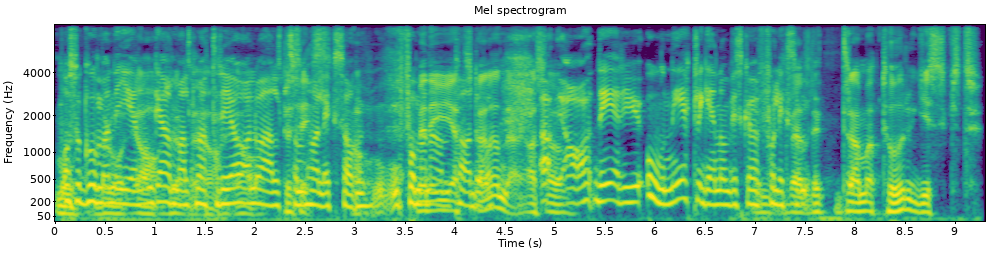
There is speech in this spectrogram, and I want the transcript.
Mot- Och så går man igenom ja, gammalt ja, material och allt som precis. har liksom, Ja. får man Men det är anta då. jättespännande. Alltså, Ja, det är det ju onekligen om vi ska få liksom... Väldigt dramaturgiskt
